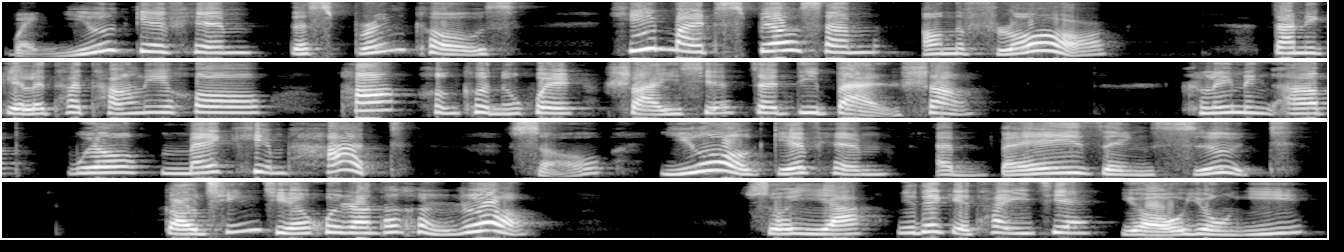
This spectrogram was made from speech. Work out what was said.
When you give him the sprinkles, he might spill some on the floor。当你给了他糖粒后，他很可能会撒一些在地板上。Cleaning up will make him hot, so you'll give him a bathing suit。搞清洁会让他很热，所以呀，你得给他一件游泳衣。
